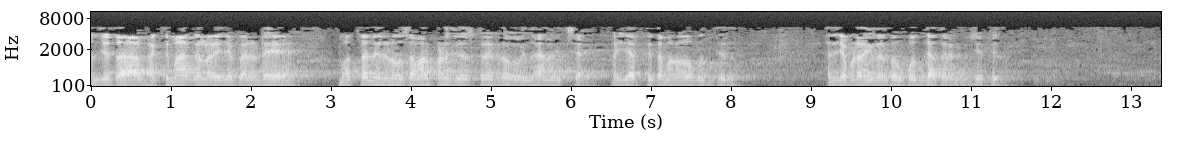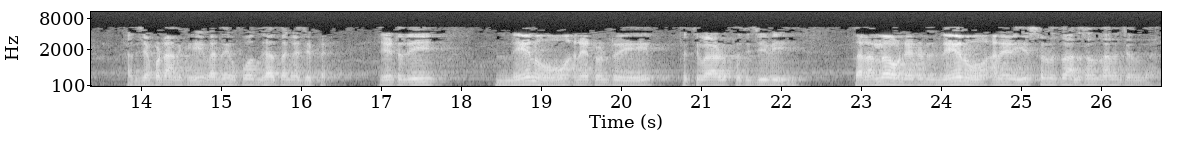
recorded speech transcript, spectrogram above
అందుచేత భక్తి మార్గంలో ఏం చెప్పారంటే మొత్తం నేను నువ్వు సమర్పణ చేసుకునేటువంటి ఒక విధానం ఇచ్చారు. మయ్యర్పిత మనోబుద్ధిరు అది చెప్పడానికి ఇదంతా ఉపోద్ఘాతాలండి మీరు చెప్పేది. అది చెప్పడానికి ఇవన్నీ ఉపోద్ఘాతంగా చెప్పా. ఏంటిది? నేను అనేటువంటి ప్రతివాడు ప్రతి జీవి తనలో ఉండేటువంటి నేను అనే ఈశ్వరునితో అనుసంధానం చెందాలి.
